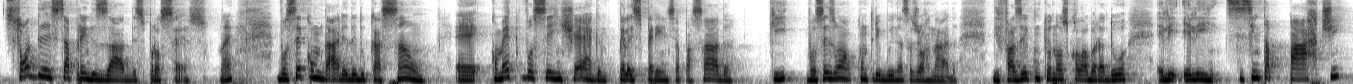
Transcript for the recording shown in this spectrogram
só desse aprendizado, desse processo. Né? Você, como da área da educação, é, como é que você enxerga, pela experiência passada, que vocês vão contribuir nessa jornada, de fazer com que o nosso colaborador ele, ele se sinta parte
